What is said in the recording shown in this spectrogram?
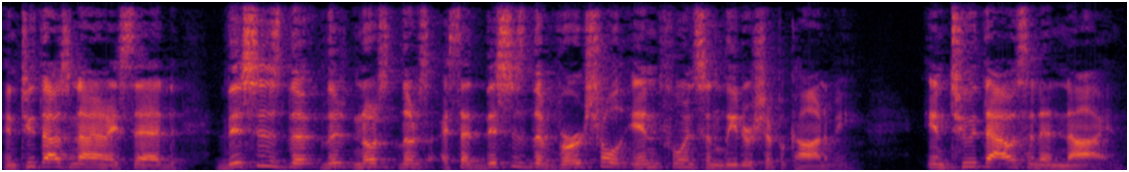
In 2009, I said this is the notice, notice I said this is the virtual influence and leadership economy. In 2009,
